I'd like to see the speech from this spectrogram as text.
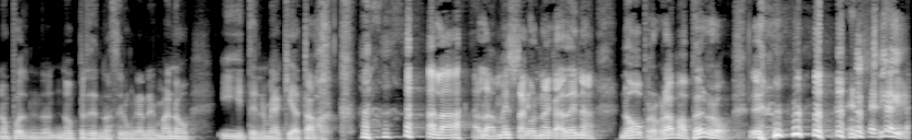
no, puedo- no, no pretendo hacer un gran hermano y tenerme aquí atado a la, a la mesa con una cadena. No, programa, perro. sigue,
